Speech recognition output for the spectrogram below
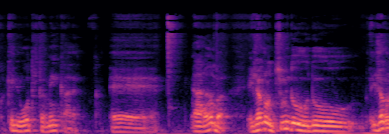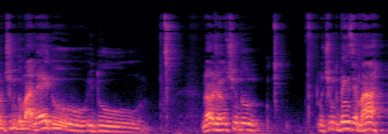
com aquele outro também, cara. É... Caramba, ele joga no time do, do ele joga no time do Mané e do e do Não, ele joga no time do no time do Benzema.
